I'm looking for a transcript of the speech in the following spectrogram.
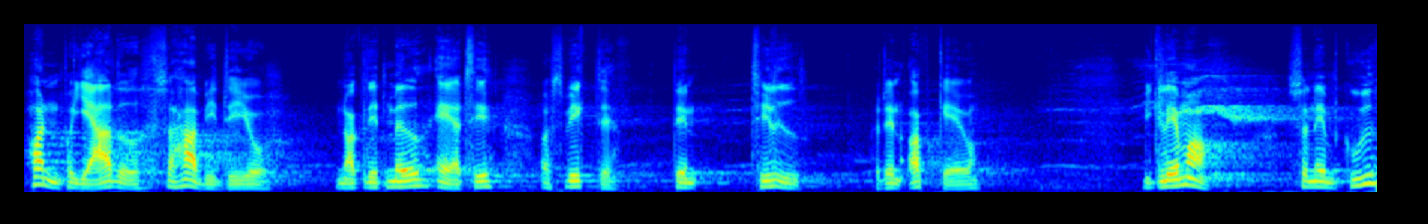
Hånden på hjertet, så har vi det jo nok lidt med af og til at svigte den tillid og den opgave. Vi glemmer så nemt Gud,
